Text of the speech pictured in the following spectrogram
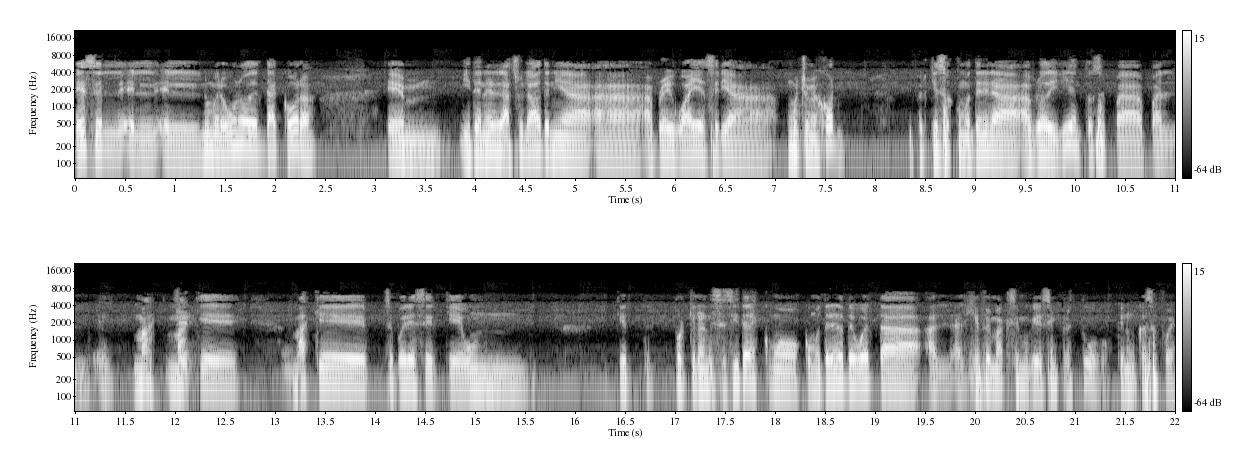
es el, el, número uno del Dark Hora. Em, y tener a su lado tenía a Bray Wyatt sería mucho mejor porque eso es como tener a, Brody Lee, entonces para más más que más que se podría decir que un que porque lo necesitan es como como tener de vuelta al, jefe máximo que siempre estuvo, que nunca se fue.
